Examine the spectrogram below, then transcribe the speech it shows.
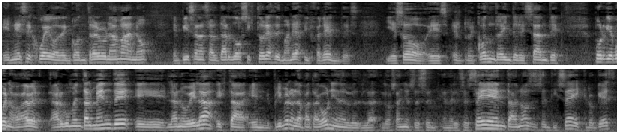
en ese juego de encontrar una mano, empiezan a saltar dos historias de maneras diferentes. Y eso es recontra interesante. Porque, bueno, a ver, argumentalmente eh, la novela está en primero en la Patagonia en los años en el 60, ¿no? 66 creo que es.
